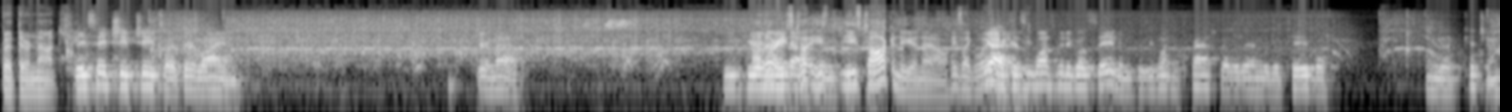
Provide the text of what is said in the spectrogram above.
but they're not cheap. They say cheap, cheap, but they're lying. They're not. You hear Oh, there right he's, ta- he's, he's talking to you now. He's like, wait. Yeah, because he wants me to go save him because he went and crashed over the end of the table in the kitchen.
